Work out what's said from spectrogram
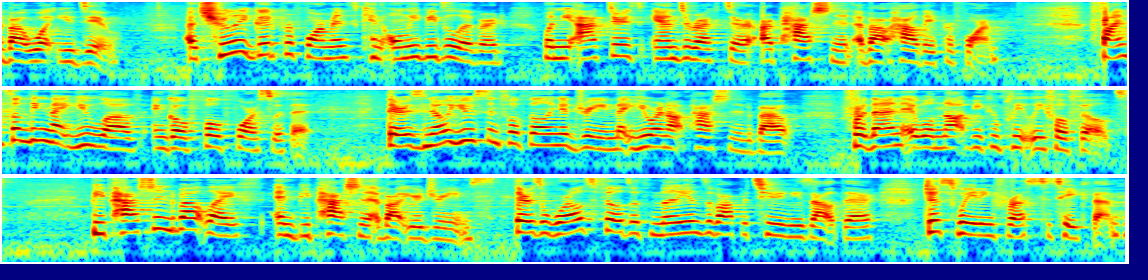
about what you do. A truly good performance can only be delivered when the actors and director are passionate about how they perform. Find something that you love and go full force with it. There is no use in fulfilling a dream that you are not passionate about, for then it will not be completely fulfilled. Be passionate about life and be passionate about your dreams. There's a world filled with millions of opportunities out there just waiting for us to take them.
